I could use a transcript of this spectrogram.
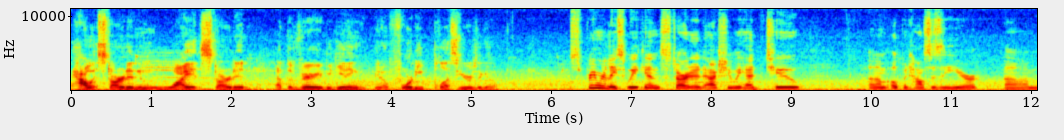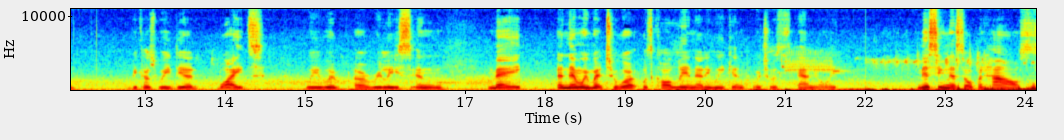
how it started and why it started at the very beginning, you know, 40 plus years ago? Spring release weekend started, actually we had two um, open houses a year um, because we did whites. We would uh, release in May. And then we went to what was called Leonetti Weekend, which was annually. Missing this open house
